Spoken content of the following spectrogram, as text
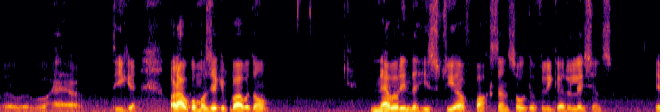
वो है, ठीक है। और आपको मज़े की बात बताऊँ never in the history of Pakistan South Africa relation a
